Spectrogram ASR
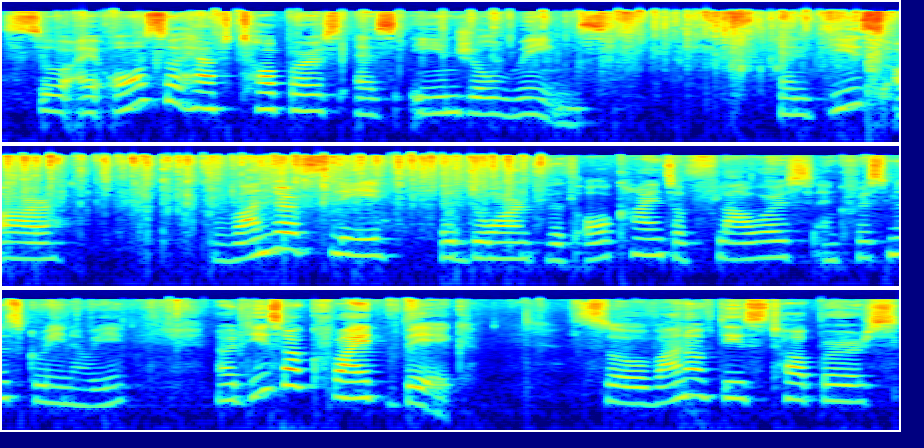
So I also have toppers as angel wings. And these are wonderfully adorned with all kinds of flowers and Christmas greenery. Now these are quite big. So one of these toppers,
